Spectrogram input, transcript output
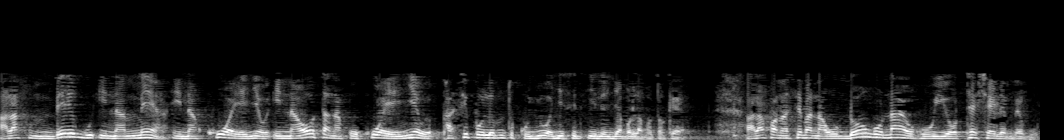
alafu mbegu inamea inakuwa yenyewe inaota na kukua yenyewe pasipo yule mtu kujua jinsi ile jambo linavyotokea alafu anasema na udongo nayo huiotesha ile mbegu.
